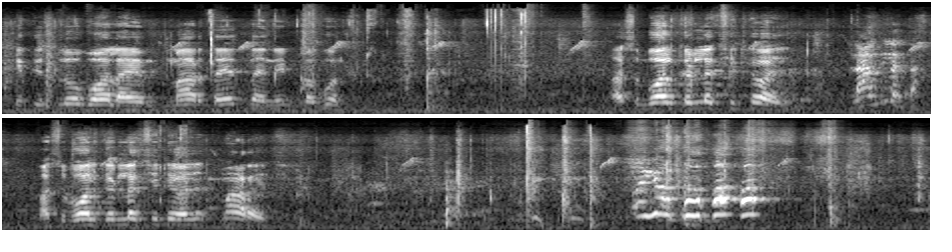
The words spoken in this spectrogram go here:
किती स्लो बॉल आहे. मारता येत नाही नीट बघून. असं बॉलकडे लक्ष ठेवायचं. असं बॉलकडे लक्ष ठेवायचं मारायचं ठीक बॉलकडे लक्ष ठेवायचं आणि मारायचं बघू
